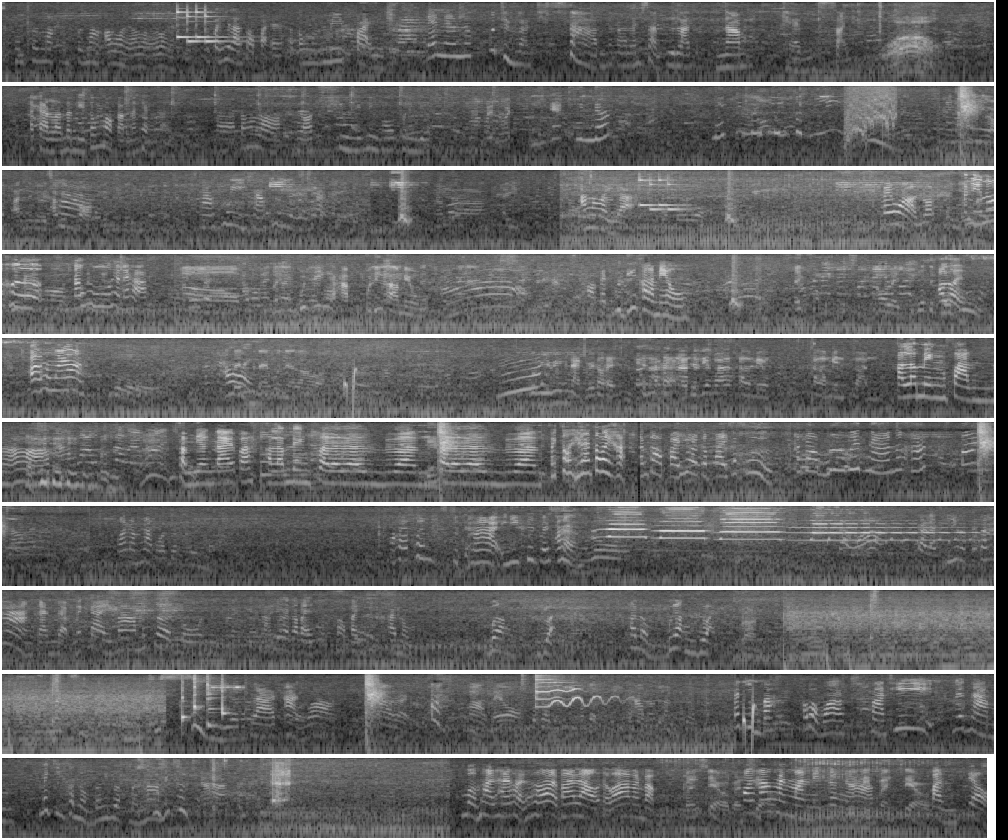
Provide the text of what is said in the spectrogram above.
เข้มข้นมากเข้มข้นมากอร่อยอร่อยอร่อยไปที่ร้านต่อไปนะคะต้องรีบไปได้แล้วแล้วก็ถึงร้านที่สามนะคะร้านที่สามคือร้านน้ำแข็งใส Wow. อากาศร้อนแบบนี้ต้องเหมาะกับน้ำแข็งใส แต่ว่าต้องรอรอคิวนิดนึงเพราะว่าคนเยอะนี่น่ากินนะน่ากินมากเลยคนนี้กับอันหนึงเลยทำเป็นกล่องชาหุยชาหุยอะไรอย่างอร่อยอะ ไม่หวานหรอกอันนี้มันคือเต้าหู้ใช่ไหมคะมันเป็นพุดดิ้งอะครับพุดดิ้งคาราเมลขอเป็นพุดดิ้งคาราเมลเฮ้ยเอาอะไรคิดว่าเป็นอร่อยอ้าวทำไมอะโอ้โหอร่อยเต้นไหนบนเนี่ยเราอะอืมมีวิ่งหนักไปหน่อยน่าจะเรียกว่าคาราเมลคาราเมลฟันคาราเมงฟันนะคะสำเนียงได้ปะคาราเมงฟันฟันฟันฟันไปต่อที่ร้านต่อไปค่ะร้านต่อไปที่เราจะไปก็คือขนมเมืองเวียดนามนะคะไปว่าน้ำหนักเราจะขึ้นไหมเขาให้ขึ้นจุดห้าอันนี้ขึ้นไปสองโลแต่ว่าแต่ละที่มันก็จะห่างกันแบบไม่ไกลมากไม่เกินโลนึงอะไร เงี้ยร้านที่เราจะไปต่อไปก็คือขนมเบื้องหยวนขนมเบื้องหยวน Run. ที่สี่ร้านอ่านว่าอะไรอ่านไม่ออกก็บอกน่ากินปะเขาบอกว่ามาที่เวียดนามไม่กินขนมเบื้องหยวนเหมือนมาไม่ถึงนะคะเหมือนผัดไทยหอยทอดบ้านเราแต่ว่ามันแบบบันเสี่ยวบันค่อนเสี่ยข้างวมันๆนิดนึงนะคะบันเสี่ยว ปั่นเจียว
